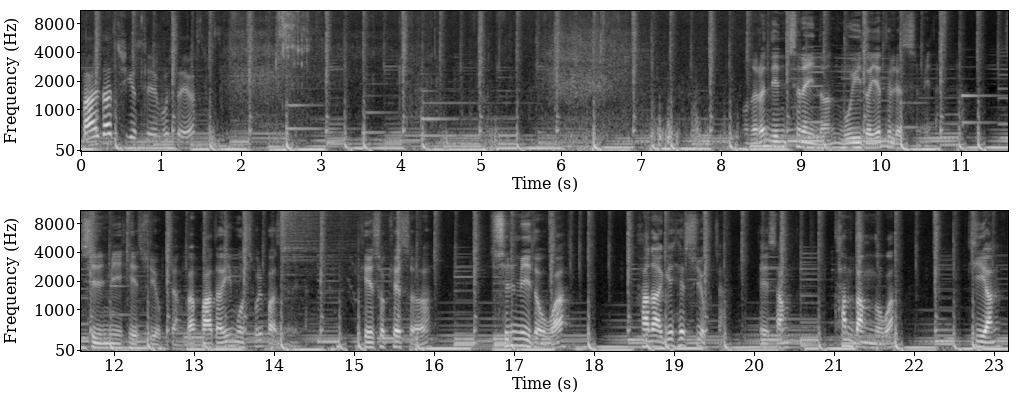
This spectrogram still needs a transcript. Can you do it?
발 다치겠어요. 보세요. 오늘은 인천에 있는 무의도에 들렸습니다. 실미 해수욕장과 바다의 모습을 봤습니다. 계속해서 실미도와 한악의 해수욕장, 해상 탐방로와 기암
